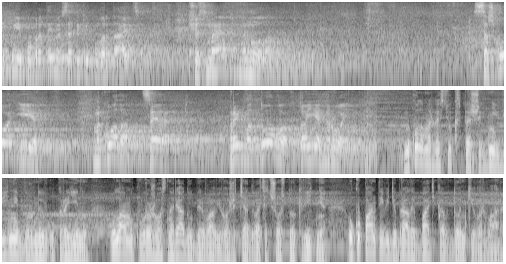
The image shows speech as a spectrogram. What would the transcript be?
і твої побратими все-таки повертаються, що смерть минула. Сашко і Микола це приклад того, хто є герой. Микола Маргасюк з перших днів війни боронив Україну. Уламок ворожого снаряду обірвав його життя 26 квітня. Окупанти відібрали батька в доньки Варвари.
